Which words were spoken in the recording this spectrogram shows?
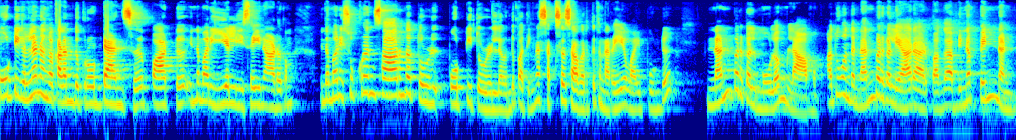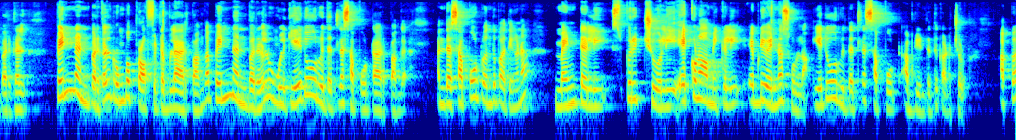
போட்டிகள்லாம் நாங்கள் கலந்துக்கிறோம். டான்ஸு பாட்டு இந்த மாதிரி இயல் இசை நாடகம். இந்த மாதிரி சுக்கரன் சார்ந்த தொழில் போட்டி தொழிலில் வந்து பார்த்திங்கன்னா சக்ஸஸ் ஆகிறதுக்கு நிறைய வாய்ப்பு உண்டு. நண்பர்கள் மூலம் லாபம். அதுவும் அந்த நண்பர்கள் யாராக இருப்பாங்க அப்படின்னா பெண் நண்பர்கள். பெண் நண்பர்கள் ரொம்ப ப்ராஃபிட்டபுளாக இருப்பாங்க. பெண் நண்பர்கள் உங்களுக்கு ஏதோ ஒரு விதத்தில் சப்போர்ட்டாக இருப்பாங்க. அந்த சப்போர்ட் வந்து பார்த்திங்கன்னா மென்டலி ஸ்பிரிச்சுவலி எக்கனாமிக்கலி எப்படி வேணால் சொல்லலாம். ஏதோ ஒரு விதத்தில் சப்போர்ட் அப்படின்றது கிடச்சிடும் அப்போ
